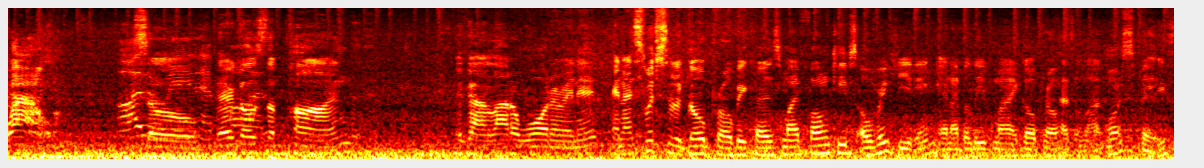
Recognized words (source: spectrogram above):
Wow. So there goes the pond. It got a lot of water in it. And I switched to the GoPro because my phone keeps overheating and I believe my GoPro has a lot more space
